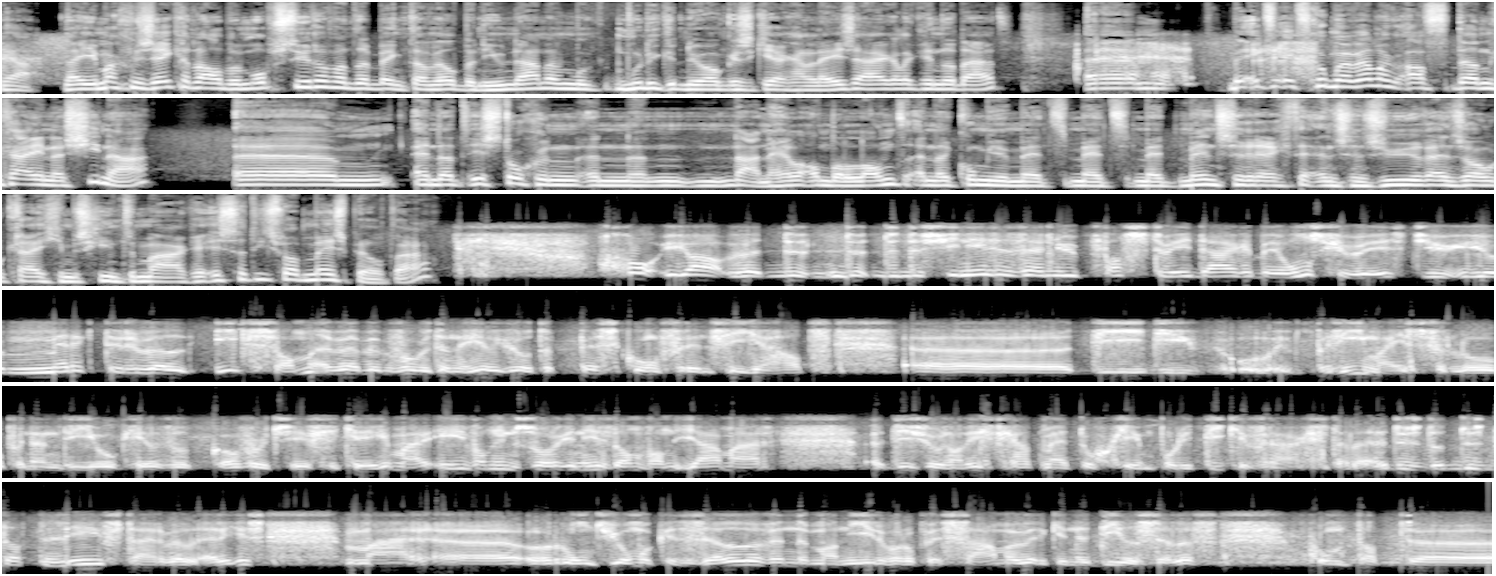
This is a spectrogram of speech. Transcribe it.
Ja, nou, je mag me zeker een album opsturen, want daar ben ik dan wel benieuwd naar. Dan moet, moet ik het nu ook eens een keer gaan lezen eigenlijk, inderdaad. Um, ik, ik vroeg me wel nog af, dan ga je naar China... Um, en dat is toch een, een, een, nou, een heel ander land. En dan kom je met, met, met mensenrechten en censuur en zo krijg je misschien te maken. Is dat iets wat meespeelt daar? Ja, de, de, de Chinezen zijn nu pas twee dagen bij ons geweest. Je, je merkt er wel iets van. We hebben bijvoorbeeld een heel grote persconferentie gehad uh, die, die prima is verlopen en die ook heel veel coverage heeft gekregen. Maar een van hun zorgen is dan van, ja maar die journalist gaat mij toch geen politieke vraag stellen. Dus dat, dus dat leeft daar wel ergens. Maar uh, rond Jommeke zelf en de manier waarop wij samenwerken, de deal zelf, komt dat,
